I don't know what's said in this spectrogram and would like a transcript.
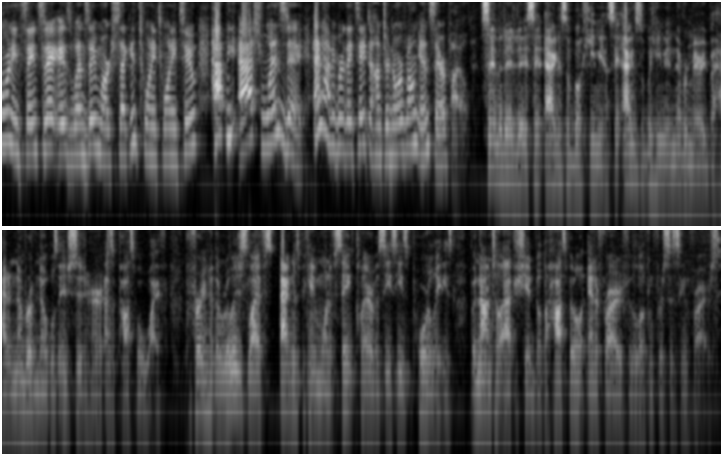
morning, Saints. Today is Wednesday, March 2nd, 2022. Happy Ash Wednesday, and happy birthday today to Hunter Norvong and Sarah Pyle. Saint of the day today is St. Agnes of Bohemia. St. Agnes of Bohemia never married, but had a number of nobles interested in her as a possible wife. Preferring the religious life, Agnes became one of St. Clare of Assisi's poor ladies, but not until after she had built a hospital and a friary for the local Franciscan friars.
